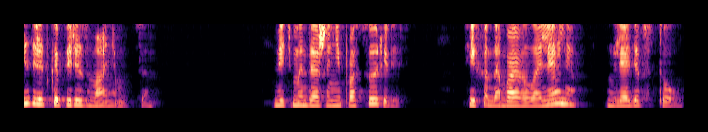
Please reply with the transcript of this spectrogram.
изредка перезваниваться. Ведь мы даже не поссорились, тихо добавила Ляля, глядя в стол.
